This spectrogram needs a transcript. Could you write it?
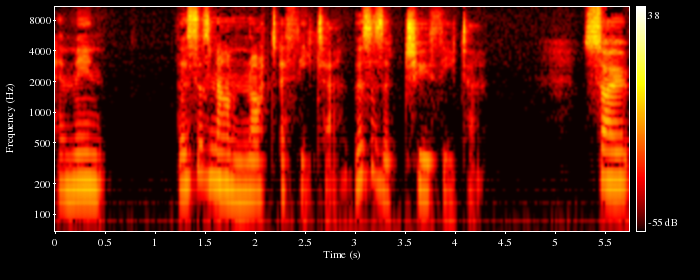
and then this is now not a theta, this is a 2 theta. So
